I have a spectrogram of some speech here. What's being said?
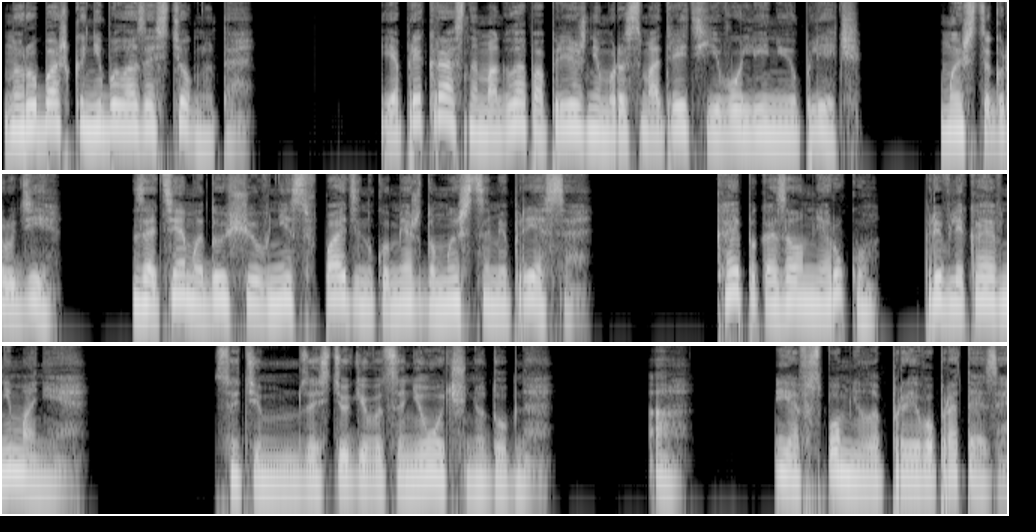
но рубашка не была застегнута. Я прекрасно могла по-прежнему рассмотреть его линию плеч, мышцы груди, затем идущую вниз впадинку между мышцами пресса. Кай показал мне руку, привлекая внимание. «С этим застегиваться не очень удобно». А, я вспомнила про его протезы.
